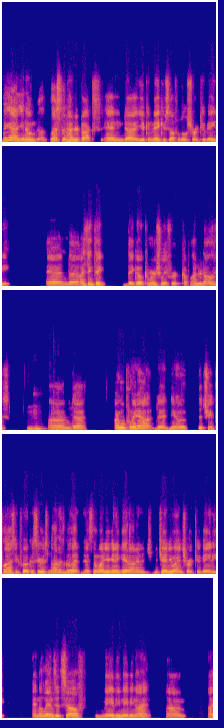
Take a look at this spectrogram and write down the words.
but yeah, you know, less than 100 bucks, and uh, you can make yourself a little short tube 80. And uh, I think they they go commercially for a couple hundred dollars. Mm-hmm. And uh, I will point out that you know the cheap plastic focuser is not as good as the one you're going to get on a genuine short tube 80. And the lens itself, maybe, maybe not. Um, I,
